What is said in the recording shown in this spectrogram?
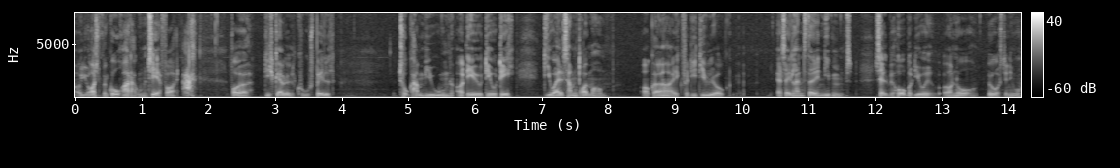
og jo også med god ret argumentere for, at ah, prøv at høre, de skal vel kunne spille to kampe i ugen, og det er jo det, er jo det de jo alle sammen drømmer om at gøre, ikke? fordi de vil jo altså et eller andet sted inde i dem selv vil håber de jo at nå øverste niveau.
